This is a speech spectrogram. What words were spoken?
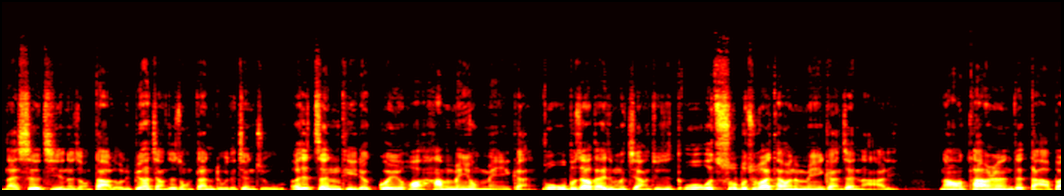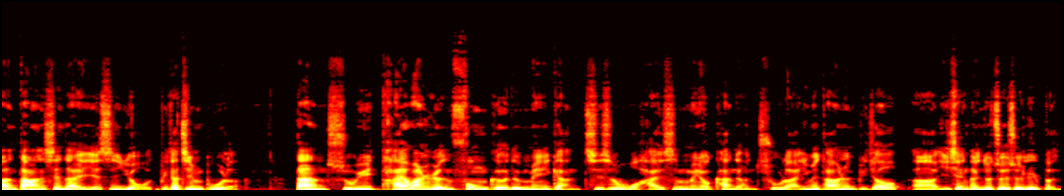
来设计的那种大楼，你不要讲这种单独的建筑物，而是整体的规划，它没有美感。我我不知道该怎么讲，就是我我说不出来台湾的美感在哪里。然后台湾人的打扮，当然现在也是有比较进步了，但属于台湾人风格的美感，其实我还是没有看得很出来。因为台湾人比较啊，以前可能就追随日本，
